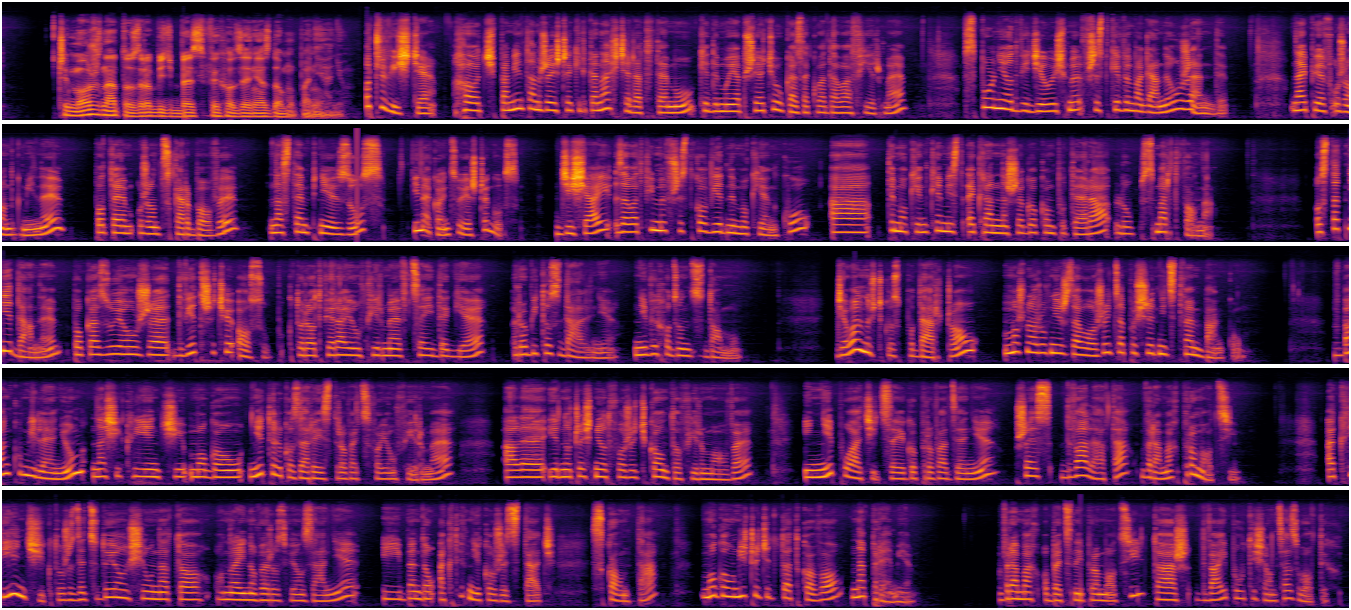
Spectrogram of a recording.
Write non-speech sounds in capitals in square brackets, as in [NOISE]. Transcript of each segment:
Czy można to zrobić bez wychodzenia z domu, pani Aniu? Oczywiście, choć pamiętam, że jeszcze kilkanaście lat temu, kiedy moja przyjaciółka zakładała firmę, wspólnie odwiedziłyśmy wszystkie wymagane urzędy. Najpierw Urząd Gminy, potem Urząd Skarbowy, następnie ZUS i na końcu jeszcze GUS. Dzisiaj załatwimy wszystko w jednym okienku, a tym okienkiem jest ekran naszego komputera lub smartfona. Ostatnie dane pokazują, że dwie trzecie osób, które otwierają firmę w CIDG, robi to zdalnie, nie wychodząc z domu. Działalność gospodarczą można również założyć za pośrednictwem banku. W Banku Millennium nasi klienci mogą nie tylko zarejestrować swoją firmę, ale jednocześnie otworzyć konto firmowe i nie płacić za jego prowadzenie przez dwa lata w ramach promocji. A klienci, którzy zdecydują się na to online'owe rozwiązanie i będą aktywnie korzystać z konta, mogą liczyć dodatkowo na premię. W ramach obecnej promocji to aż 2,5 tysiąca złotych.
